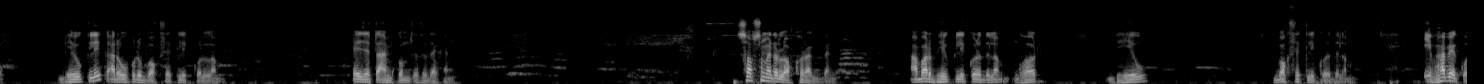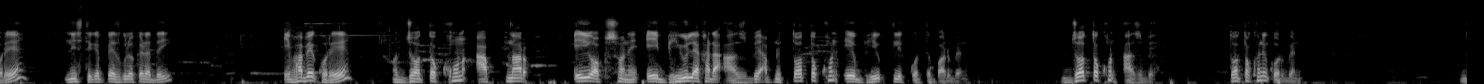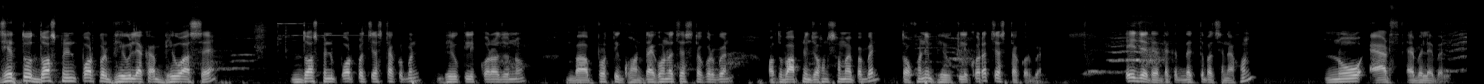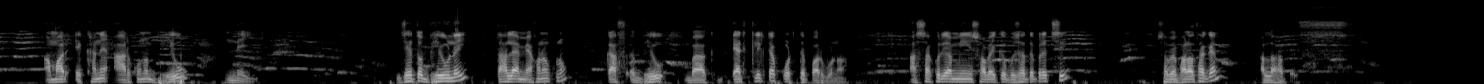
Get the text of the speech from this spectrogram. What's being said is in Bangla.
ভিউ ক্লিক আর উপরে বক্সে ক্লিক করলাম। এই যে টাইম কমতেছে দেখেন। সবসময় এটা লক্ষ্য রাখবেন। আবার ভিউ ক্লিক করে দিলাম, ঘর। ভিউ বক্সে ক্লিক করে দিলাম। এভাবে করে নিচ থেকে পেজগুলো কেটে দেই। এভাবে করে যতক্ষণ আপনার এই অপশনে এই ভিউ লেখাটা আসবে, আপনি ততক্ষণ এই ভিউ ক্লিক করতে পারবেন। যতক্ষণ আসবে, ততক্ষণই করবেন। যেহেতু দশ মিনিট পর পর ভিউ লেখা ভিউ আসে, দশ মিনিট পর পর চেষ্টা করবেন ভিউ ক্লিক করার জন্য বা প্রতি ঘন্টায় ঘণ্টা চেষ্টা করবেন অথবা আপনি যখন সময় পাবেন তখনই ভিউ ক্লিক করার চেষ্টা করবেন। এই যে দেখতে পাচ্ছেন এখন? নো অ্যাডস অ্যাভেলেবেল আমার এখানে আর কোনো ভিউ নেই। যেহেতু ভিউ নেই, তাহলে আমি এখনও কোনো কাজ ভিউ বা অ্যাড ক্লিকটা করতে পারব না। আশা করি আমি সবাইকে বোঝাতে পেরেছি। সবাই ভালো থাকেন। আল্লাহ হাফেজ।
